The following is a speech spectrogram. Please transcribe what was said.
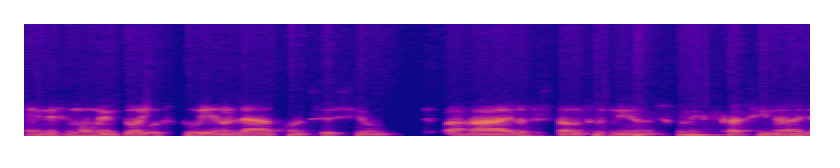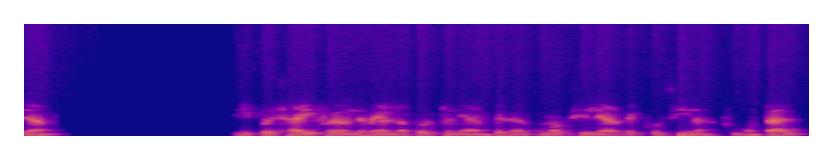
En ese momento ellos tuvieron la concesión bajada de los Estados Unidos con el casino de allá. Y pues ahí fue donde me dieron la oportunidad de empezar como auxiliar de cocina, como tal.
